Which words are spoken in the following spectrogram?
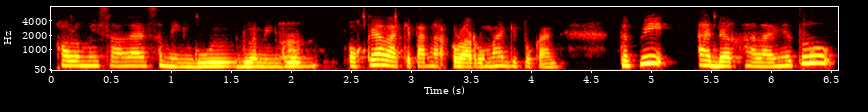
kalau misalnya seminggu, dua minggu, oke lah kita nggak keluar rumah gitu kan. Tapi ada kalanya tuh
